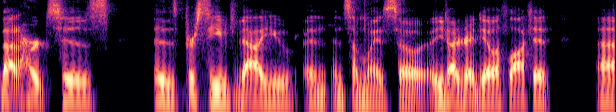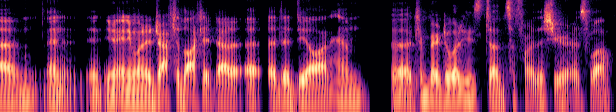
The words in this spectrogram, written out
that hurts his his perceived value in, in some ways. So you got a great deal with Lockett. Um, and you know anyone who drafted Lockett got a, a good deal on him uh, compared to what he's done so far this year as well.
